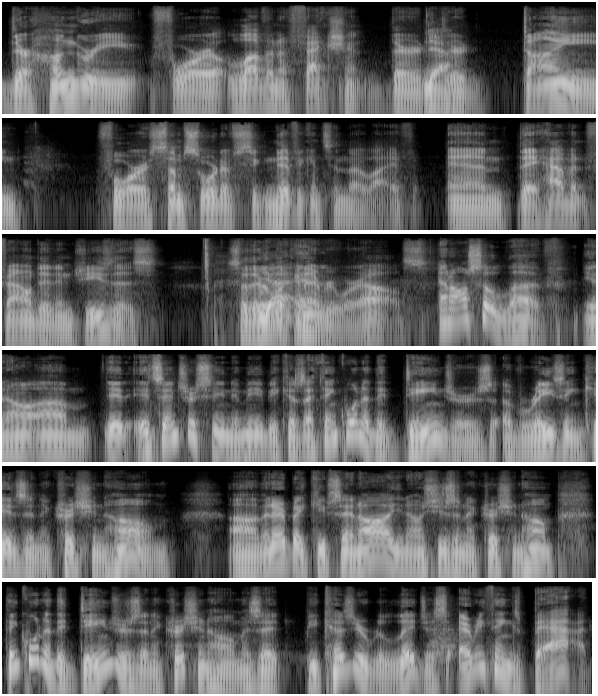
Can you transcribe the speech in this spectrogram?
they're hungry for love and affection. They're yeah. they're dying for some sort of significance in their life, and they haven't found it in Jesus. So they're yeah, looking and, everywhere else, and also love. You know, um, it, it's interesting to me because I think one of the dangers of raising kids in a Christian home, um, and everybody keeps saying, "Oh, you know, she's in a Christian home." I think one of the dangers in a Christian home is that because you're religious, everything's bad.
